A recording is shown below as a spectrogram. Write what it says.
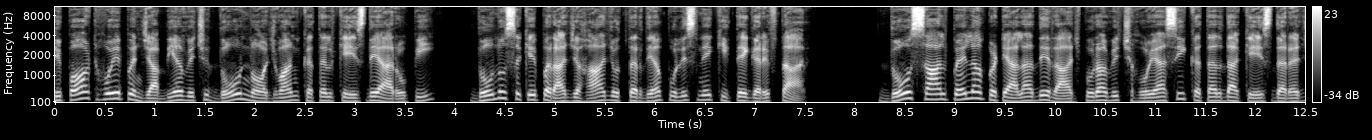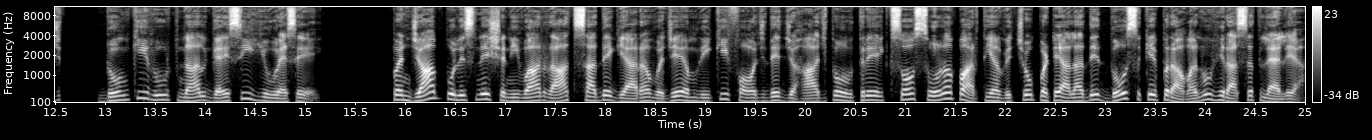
ਡਿਪੋਰਟ ਹੋਏ ਪੰਜਾਬੀਆਂ ਵਿੱਚ ਦੋ ਨੌਜਵਾਨ ਕਤਲ ਕੇਸ ਦੇ ਆਰੋਪੀ, ਦੋਨੋਂ ਸਕੇ ਭਰਾ ਜਹਾਜ਼ ਉਤਰਦਿਆਂ ਪੁਲਿਸ ਨੇ ਕੀਤੇ ਗ੍ਰਿਫਤਾਰ। 2 ਸਾਲ ਪਹਿਲਾਂ ਪਟਿਆਲਾ ਦੇ ਰਾਜਪੁਰਾ ਵਿੱਚ ਹੋਇਆ ਸੀ ਕਤਲ ਦਾ ਕੇਸ ਦਰਜ, ਡੋਂਕੀ ਰੂਟ ਨਾਲ ਗਏ ਸੀ ਯੂਐਸਏ ਪੰਜਾਬ ਪੁਲਿਸ ਨੇ ਸ਼ਨੀਵਾਰ ਰਾਤ 11:30 ਵਜੇ ਅਮਰੀਕੀ ਫੌਜ ਦੇ ਜਹਾਜ਼ ਤੋਂ ਉਤਰੇ 116 ਭਾਰਤੀਆਂ ਵਿੱਚੋਂ ਪਟਿਆਲਾ ਦੇ ਦੋ ਸਕੇ ਭਰਾਵਾਂ ਨੂੰ ਹਿਰਾਸਤ ਲੈ ਲਿਆ।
